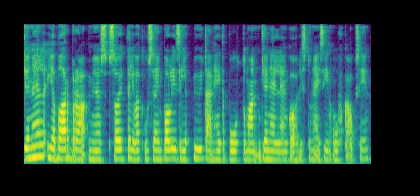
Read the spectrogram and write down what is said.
Janelle ja Barbara myös soittelivat usein poliisille pyytäen heitä puuttumaan Janelleen kohdistuneisiin uhkauksiin.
